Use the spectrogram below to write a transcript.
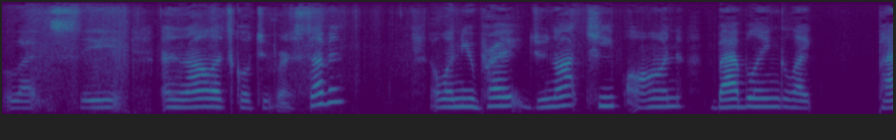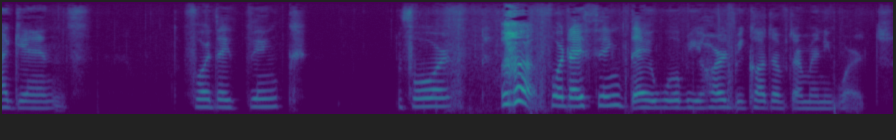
let's see. And now let's go to verse 7. And when you pray, do not keep on babbling like pagans, for they think for for they think they will be heard because of their many words.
